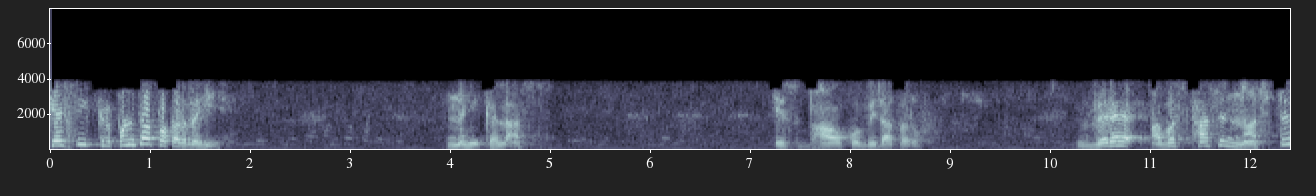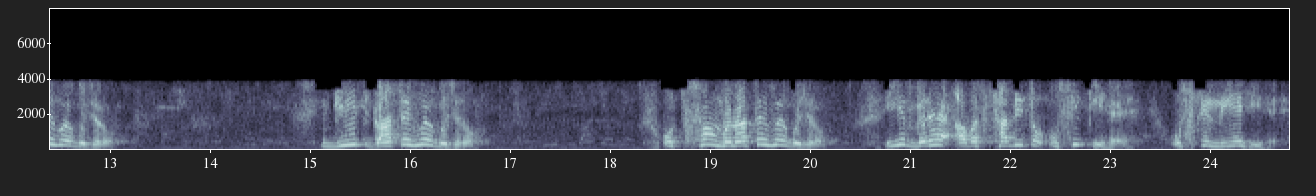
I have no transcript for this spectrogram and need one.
कैसी कृपणता पकड़ रही नहीं कैलाश, इस भाव को विदा करो। विरह अवस्था से नाचते हुए गुजरो। गीत गाते हुए गुजरो। उत्सव मनाते हुए गुजरो। ये विरह अवस्था भी तो उसी की है, उसके लिए ही है।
